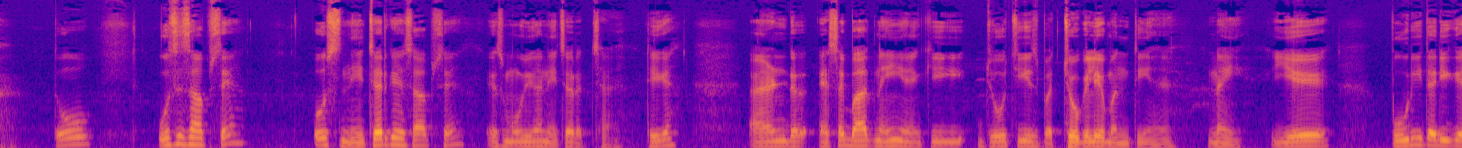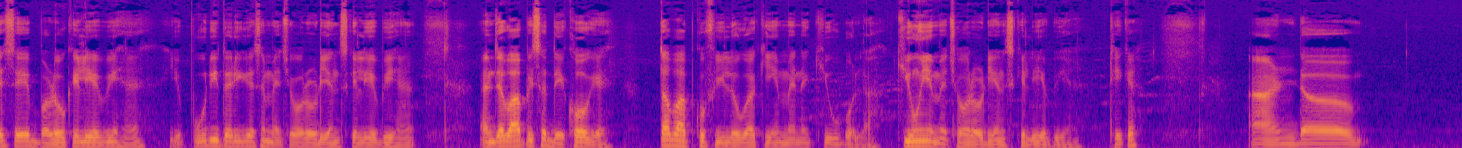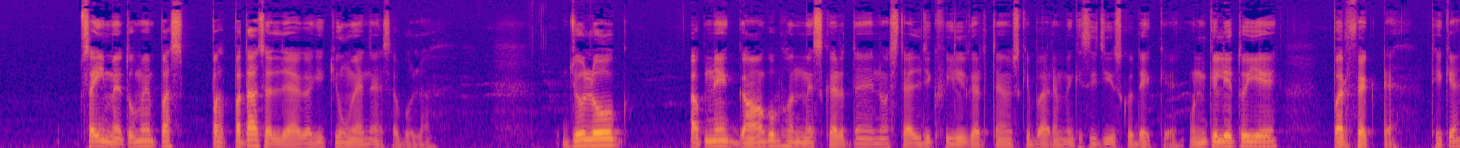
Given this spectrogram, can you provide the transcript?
तो उस हिसाब से उस नेचर के हिसाब से इस मूवी का नेचर अच्छा है ठीक है? एंड ऐसे बात नहीं है कि जो चीज़ बच्चों के लिए बनती हैं नहीं। ये पूरी तरीके से बड़ों के लिए भी हैं ये पूरी तरीके से मेच्योर ऑडियंस के लिए भी हैं। एंड जब आप इसे देखोगे तब आपको फील होगा कि ये मैंने क्यों बोला क्यों ये मेच्योर ऑडियंस के लिए भी है ठीक है? एंड uh, सही में तुम्हें पस प, पता चल जाएगा कि क्यों मैंने ऐसा बोला। जो लोग अपने गाँव को बहुत मिस करते हैं नॉस्टैल्जिक फील करते हैं उसके बारे में किसी चीज़ को देख के उनके लिए तो ये परफेक्ट है ठीक है?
